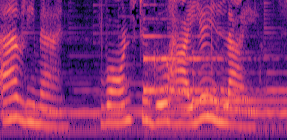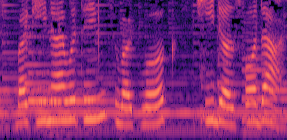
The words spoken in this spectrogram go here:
Every man wants to go higher in life, but he never thinks what work he does for that.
